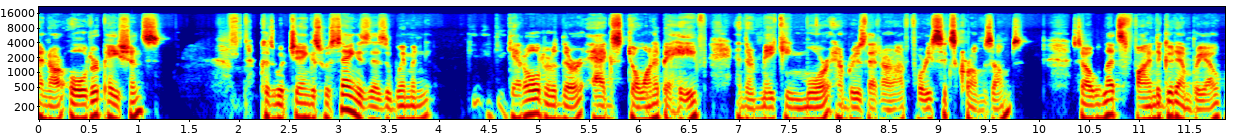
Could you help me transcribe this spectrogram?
and our older patients. Because what Cengiz was saying is, as women get older, their eggs don't want to behave, and they're making more embryos that are not 46 chromosomes. So let's find the good embryo.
